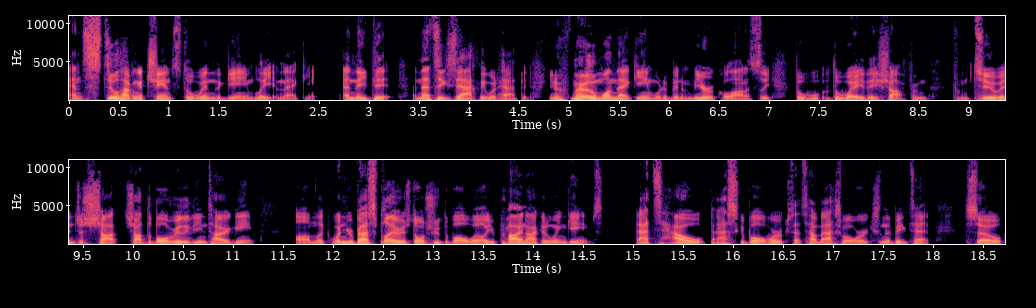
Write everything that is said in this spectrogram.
and still having a chance to win the game late in that game and they did, and that's exactly what happened. You know, if Maryland won that game, would have been a miracle, honestly. The the way they shot from from two and just shot shot the ball really the entire game. Um, like when your best players don't shoot the ball well, you're probably not going to win games. That's how basketball works. That's how basketball works in the Big Ten. So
